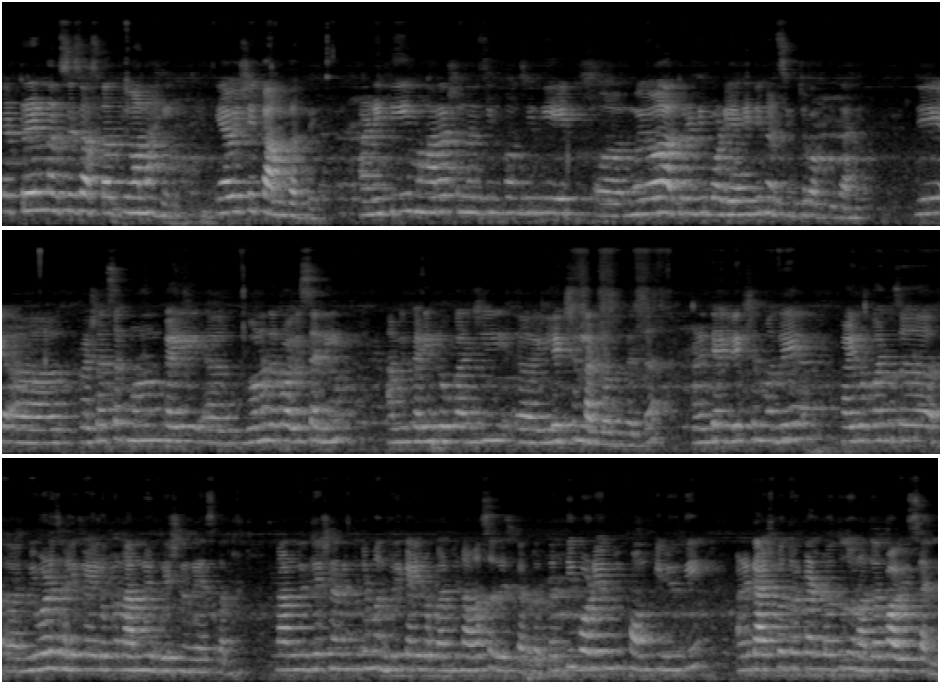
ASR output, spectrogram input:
त्या ट्रेन नर्सेस असतात किंवा नाही? याविषयी काम करते. आणि ती महाराष्ट्र नर्सिंग काउन्सिल ही एक मेवा अथॉरिटी बॉडी आहे जी नर्सिंगच्या बाबतीत आहे. जी प्रशासक म्हणून काही दोन हजार बावीस साली आम्ही काही लोकांची इलेक्शन लागलं होतं त्याचं. आणि त्या इलेक्शनमध्ये काही लोकांचं निवड झाली काही लोक नामनिर्देशनाने असतात. नामनिर्देशनाने म्हणजे मंत्री काही लोकांची नावं सजेस्ट करतात. तर ती बॉडी आम्ही फॉर्म केली होती आणि राजपत्र काढलं होतं दोन हजार बावीस साली.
